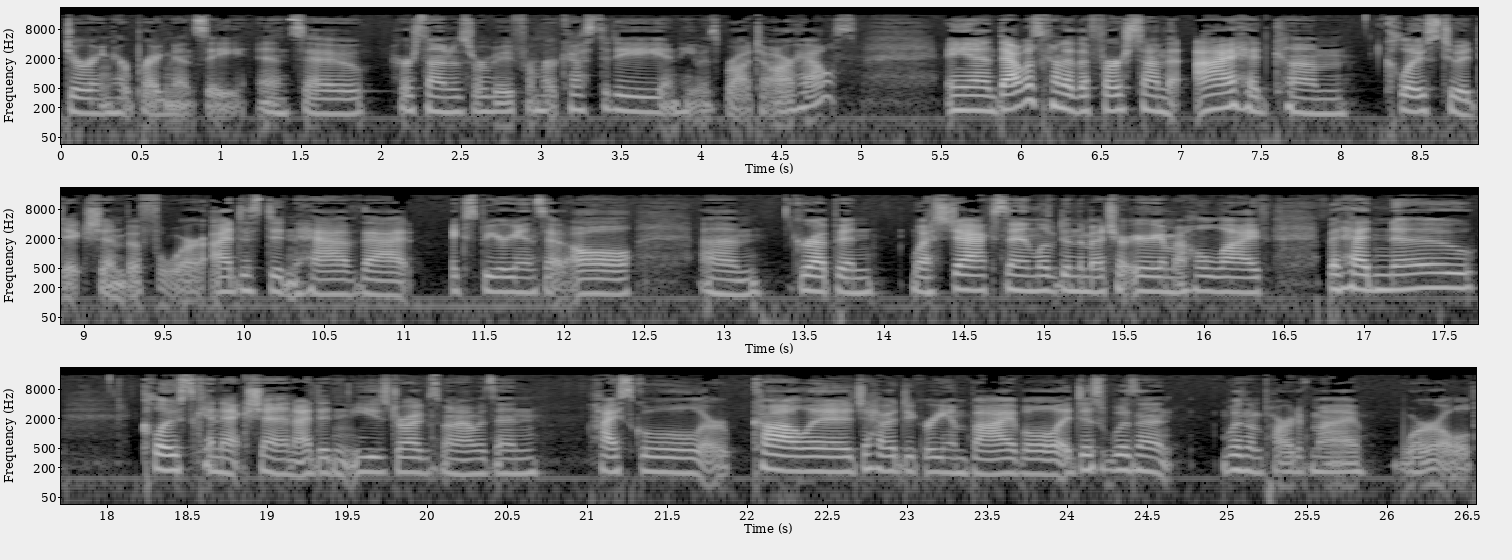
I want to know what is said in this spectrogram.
during her pregnancy. And so her son was removed from her custody and he was brought to our house. And that was kind of the first time that I had come close to addiction before. I just didn't have that experience at all. Um, grew up in West Jackson, lived in the metro area my whole life, but had no close connection. I didn't use drugs when I was in high school or college. I have a degree in Bible. It just wasn't wasn't part of my world.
